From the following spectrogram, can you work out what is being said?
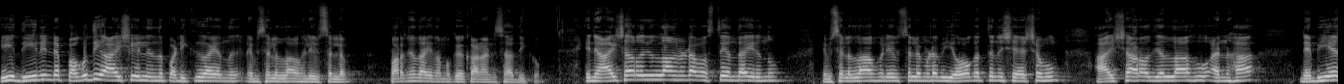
ഈ ദീനിന്റെ പകുതി ആയിഷയിൽ നിന്ന് പഠിക്കുക എന്ന് നബി സല്ലാഹു അലൈഹി വസ്ലം പറഞ്ഞതായി നമുക്ക് കാണാൻ സാധിക്കും. ഇനി ആയിഷ റളിയല്ലാഹുവിന്റെ അവസ്ഥ എന്തായിരുന്നു? നബി സല്ലാഹു അലൈഹി വസ്ലമിയുടെ വിയോഗത്തിന് ശേഷവും ആയിഷ റളിയല്ലാഹു അൻഹ നബിയെ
